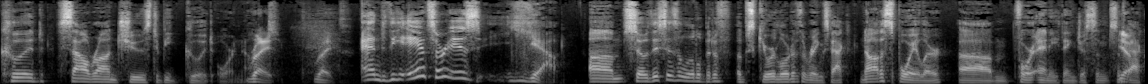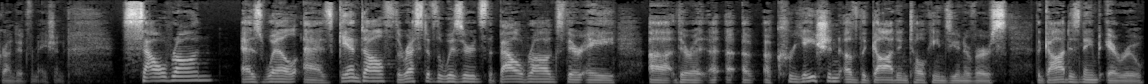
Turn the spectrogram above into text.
could Sauron choose to be good or not? Right, right. And the answer is yeah. Um, so this is a little bit of obscure Lord of the Rings fact, not a spoiler, um, for anything, just some, some Yeah. background information. Sauron as well as Gandalf, the rest of the wizards, the Balrogs. They're a uh, they're a, a, a, creation of the god in Tolkien's universe. The god is named Eru,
